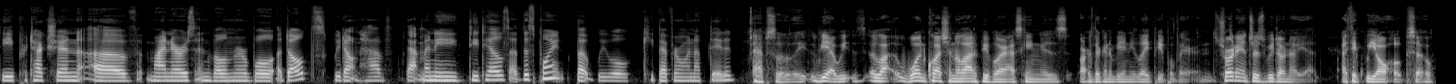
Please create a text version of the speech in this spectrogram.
the protection of minors and vulnerable adults. We don't have that many details at this point, but we will keep everyone updated. Absolutely. Yeah, we a lot, one question a lot of people are asking is are there going to be any lay people there? And the short answer is we don't know yet. I think we all hope so.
